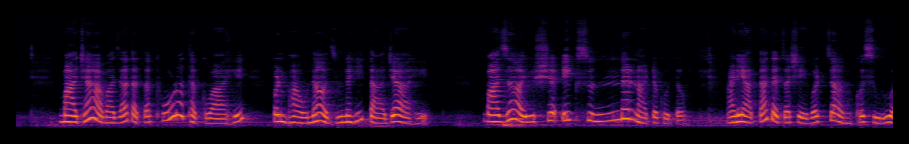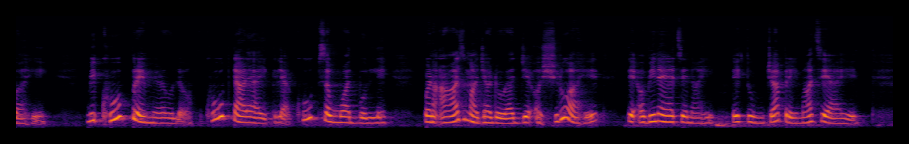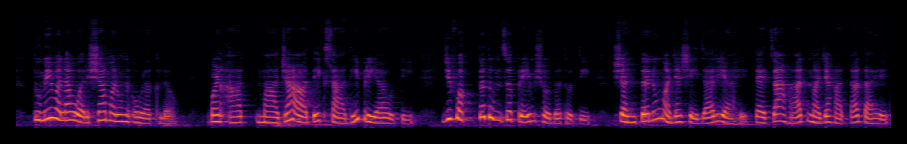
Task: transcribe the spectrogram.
माझ्या आवाजात आता थोडा थकवा आहे पण भावना अजूनही ताज्या आहेत. माझं आयुष्य एक सुंदर नाटक होतं. आणि आता त्याचा शेवटचा अंक सुरू आहे. मी खूप प्रेम मिळवलं खूप टाळ्या ऐकल्या खूप संवाद बोलले पण आज माझ्या डोळ्यात जे अश्रू आहेत ते अभिनयाचे नाहीत ते तुमच्या प्रेमाचे आहेत. तुम्ही मला वर्षा म्हणून ओळखलं पण आत माझ्या आत एक साधी प्रिया होती जी फक्त तुमचं प्रेम शोधत होती. शंतनू माझ्या शेजारी आहे त्याचा हात माझ्या हातात आहे.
